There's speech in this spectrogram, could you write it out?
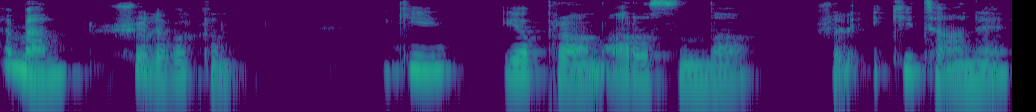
Hemen şöyle bakın. iki yaprağın arasında şöyle iki tane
